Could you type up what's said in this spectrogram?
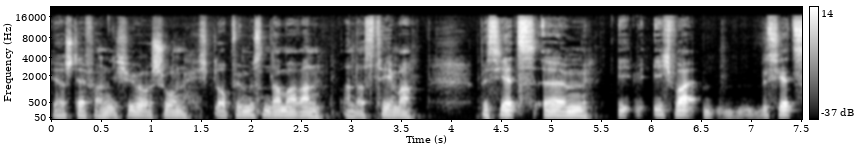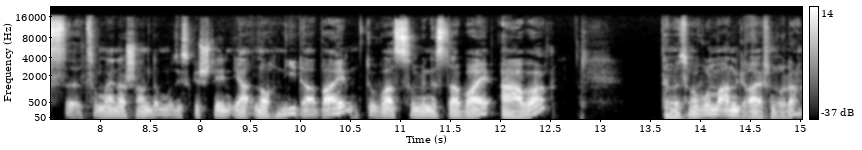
Ja, Stefan, ich höre schon. Ich glaube, wir müssen da mal ran an das Thema. Bis jetzt, ähm, ich, war bis jetzt äh, zu meiner Schande, muss ich es gestehen, ja, noch nie dabei. Du warst zumindest dabei, aber da müssen wir wohl mal angreifen, oder?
